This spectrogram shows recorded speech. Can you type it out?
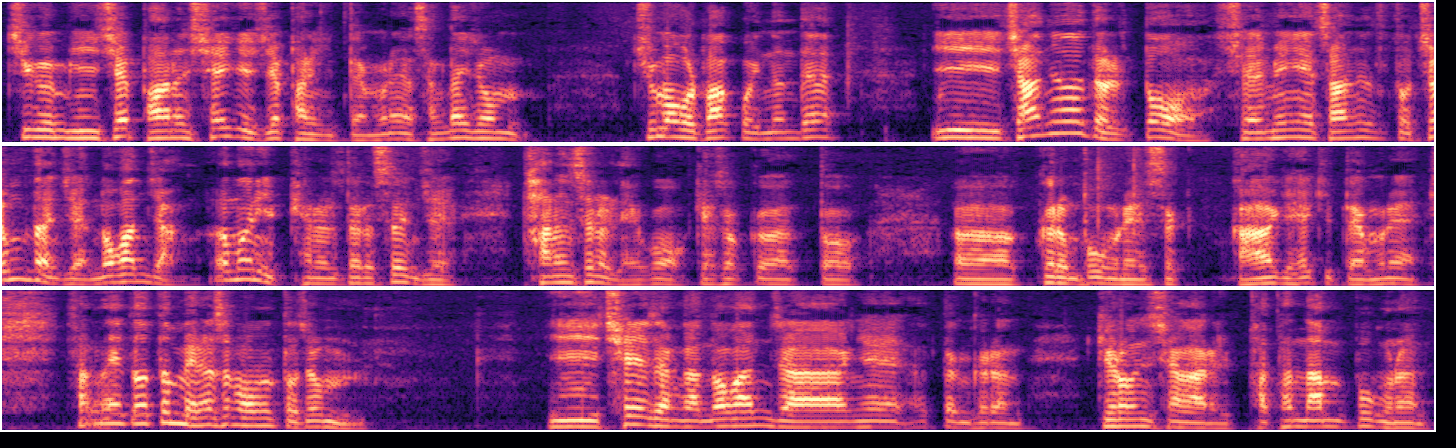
지금 이 재판은 세계 재판이기 때문에 상당히 좀 주목을 받고 있는데, 이 자녀들도, 세 명의 자녀들도 전부 다 이제 노관장, 어머니 편을 들어서 이제 탄원서를 내고 계속 그 또, 어, 그런 부분에서 강하게 했기 때문에 상당히 또 어떤 면에서 보면 또 좀, 이최 회장과 노관장의 어떤 그런 결혼 생활의 파탄 난 부분은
